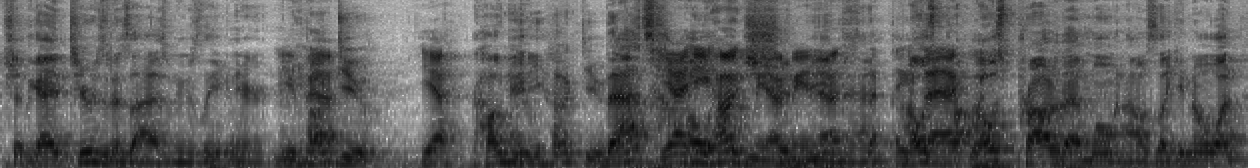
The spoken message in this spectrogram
shit, the guy had tears in his eyes when he was leaving here. You He bet. hugged you. Yeah. Hugged And you. he hugged you. That's Yeah, how he it hugged me. I should mean, be, that's- man. that- I was, prou- exactly. I was proud of that moment. I was like, you know what?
